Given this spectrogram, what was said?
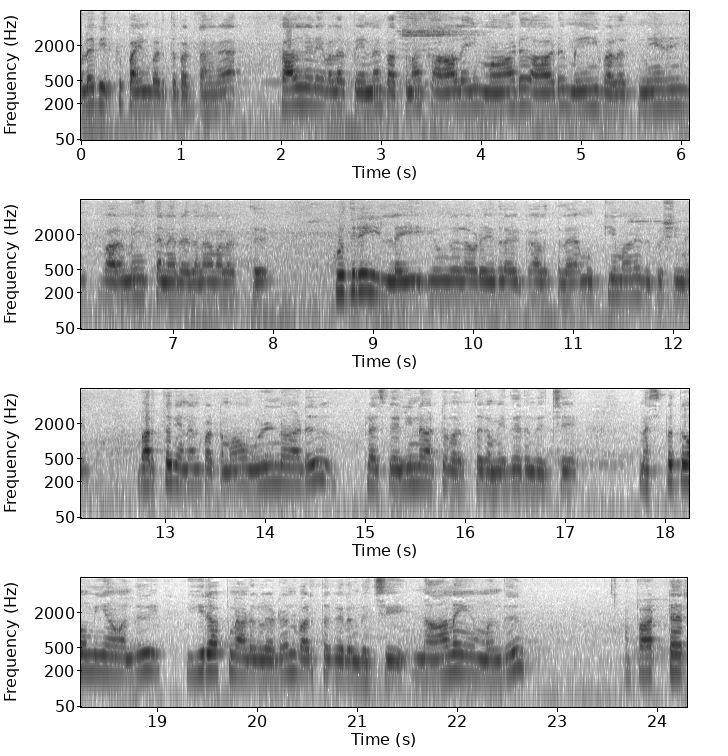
உழவிற்கு பயன்படுத்தப்பட்டாங்க. கால்நடை வளர்ப்பு என்னன்னு பார்த்தோம்னா காளை மாடு ஆடு மேய் வளர் மேய் வ மேய்த்தனர் இதெல்லாம் வளர்த்து. குதிரை இல்லை இவங்களோட இதில் காலத்தில் முக்கியமான இது கொஷின். வர்த்தகம் என்னென்னு பார்த்தோமா உள்நாடு ப்ளஸ் வெளிநாட்டு வர்த்தகம் இது இருந்துச்சு. மெஸ்பத்தோமியா வந்து ஈராக் நாடுகளுடன் வர்த்தகம் இருந்துச்சு. நாணயம் வந்து பாட்டர்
